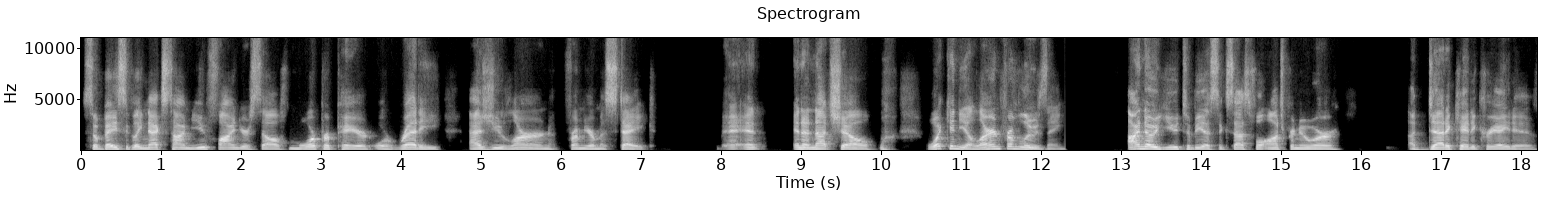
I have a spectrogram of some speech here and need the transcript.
So basically, next time you find yourself more prepared or ready as you learn from your mistake. And in a nutshell, what can you learn from losing? I know you to be a successful entrepreneur, a dedicated creative.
